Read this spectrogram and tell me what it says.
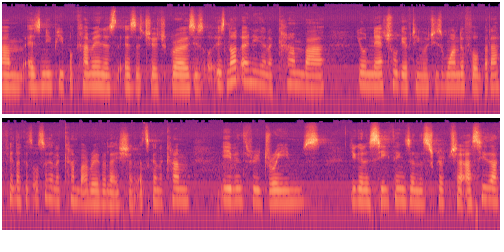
um, as new people come in, as, as the church grows, is, is not only going to come by your natural gifting, which is wonderful, but I feel like it's also going to come by revelation. It's going to come even through dreams. You're going to see things in the scripture. I see that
